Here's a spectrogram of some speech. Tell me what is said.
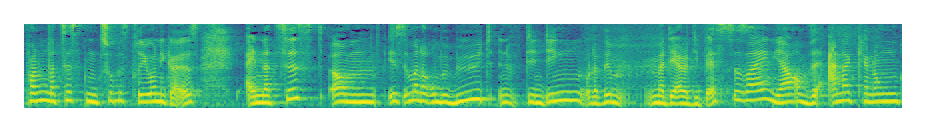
von Narzissten zum Histrioniker ist. Ein Narzisst ähm, ist immer darum bemüht, in den Dingen, oder will immer der oder die Beste sein, ja, und will Anerkennung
